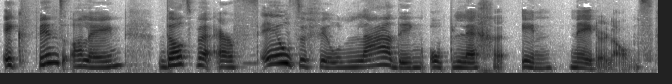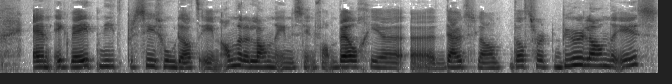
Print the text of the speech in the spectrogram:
Ik vind alleen dat we er veel te veel lading op leggen in Nederland. En ik weet niet precies hoe dat in andere landen, in de zin van België, uh, Duitsland, dat soort buurlanden is.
